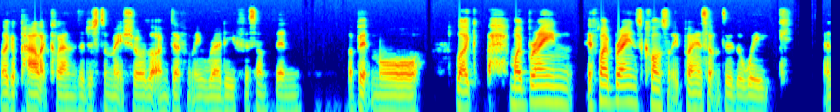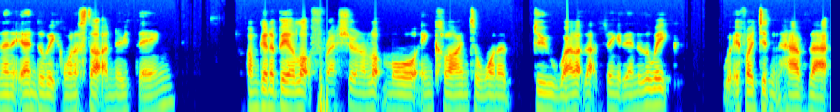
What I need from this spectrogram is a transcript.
like a palate cleanser, just to make sure that I'm definitely ready for something a bit more. Like my brain, if my brain's constantly playing something through the week, and then at the end of the week I want to start a new thing, I'm going to be a lot fresher and a lot more inclined to want to do well at that thing at the end of the week. If I didn't have that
